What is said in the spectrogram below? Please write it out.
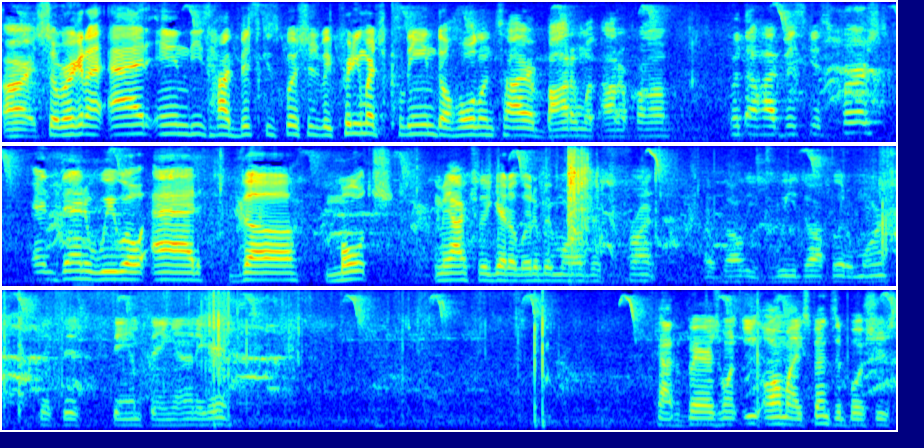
All right, so we're gonna add in these hibiscus bushes. We pretty much cleaned the whole entire bottom without a problem. Put the hibiscus first, and then we will add the mulch. Let me actually get a little bit more of this front of all these weeds off a little more. Get this damn thing out of here. Capybaras want to eat all my expensive bushes,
